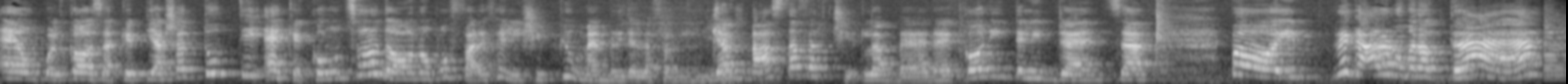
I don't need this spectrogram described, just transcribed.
è un qualcosa che piace a tutti e che con un solo dono può fare felici più membri della famiglia. Certo. Basta farcirla bene, con intelligenza. Poi, regalo numero 3.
